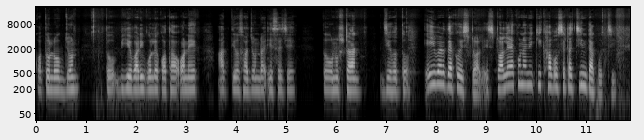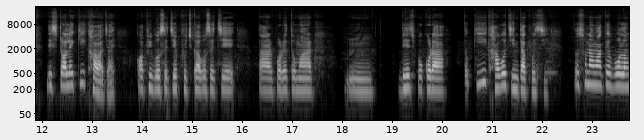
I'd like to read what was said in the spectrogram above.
কত লোকজন। তো বিয়ে বাড়ি বলে কথা অনেক আত্মীয় স্বজনরা এসেছে, তো অনুষ্ঠান যে হতো। এইবার দেখো স্টল, স্টলে এখন আমি কি খাব সেটা চিন্তা করছি যে স্টলে কি খাওয়া যায়? কফি বসেছে, ফুচকা বসেছে, তারপরে তোমার ভেজ পকোড়া তো কী খাব চিন্তা করছি। তো সোনামাকে বললাম,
